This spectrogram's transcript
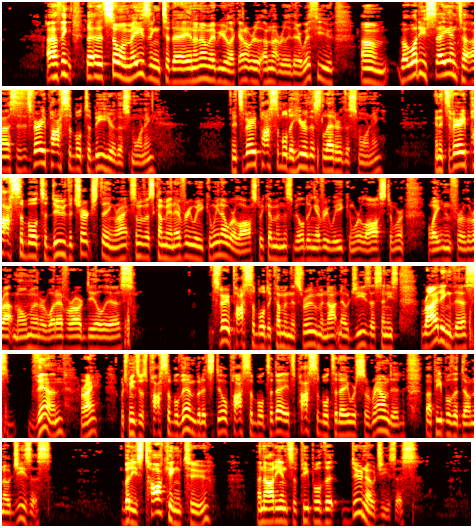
I think that it's so amazing today, and I know maybe you're like, I don't really, I'm not really there with you. Um, but what he's saying to us is it's very possible to be here this morning. And it's very possible to hear this letter this morning. And it's very possible to do the church thing, right? Some of us come in every week and we know we're lost. We come in this building every week and we're lost and we're waiting for the right moment or whatever our deal is. It's very possible to come in this room and not know Jesus. And he's writing this then, right? Which means it was possible then, but it's still possible today. It's possible today we're surrounded by people that don't know Jesus. But he's talking to an audience of people that do know Jesus.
